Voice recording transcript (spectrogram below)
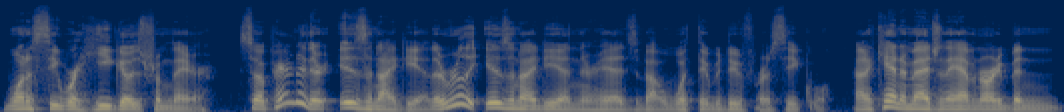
want to see where he goes from there. So apparently there is an idea. There really is an idea in their heads about what they would do for a sequel, and I can't imagine they haven't already been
